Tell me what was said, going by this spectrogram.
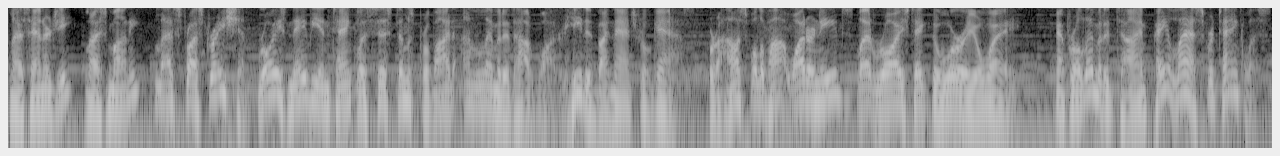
Less energy, less money, less frustration. Roy's Navien tankless systems provide unlimited hot water heated by natural gas. For a house full of hot water needs, let Roy's take the worry away. And for a limited time, pay less for tankless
